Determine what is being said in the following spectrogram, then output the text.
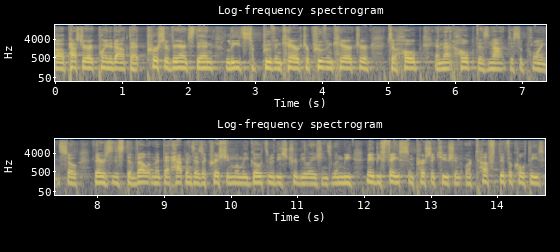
Uh, Pastor Eric pointed out that perseverance then leads to proven character, proven character to hope, and that hope does not disappoint. So there's this development that happens as a Christian when we go through these tribulations, when we maybe face some persecution or tough difficulties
